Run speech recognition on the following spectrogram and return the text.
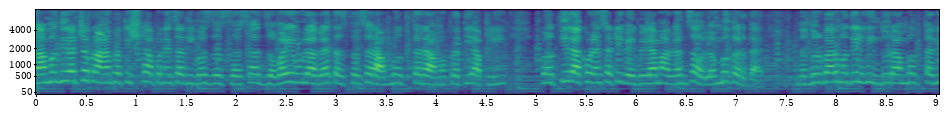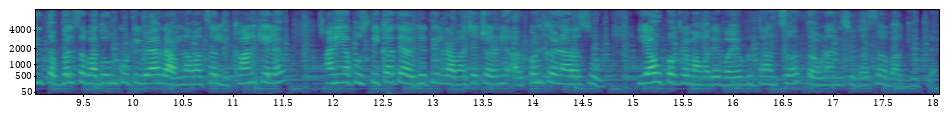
राम मंदिराच्या प्राणप्रतिष्ठापनेचा दिवस जसजसा जवळ येऊ लागला तसतसं रामभक्त रामप्रती आपली भक्ती दाखवण्यासाठी वेगवेगळ्या मार्गांचा अवलंब करत आहेत नंदुरबारमधील हिंदू रामभक्तांनी तब्बल सव्वा दोन कोटी वेळा रामनामाचं लिखाण केलंय आणि या पुस्तिका त्या अयोध्येतील रामाच्या चरणी अर्पण करणार असून या उपक्रमामध्ये वयोवृद्धांसह तरुणांनी सुद्धा सहभाग घेतलाय.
